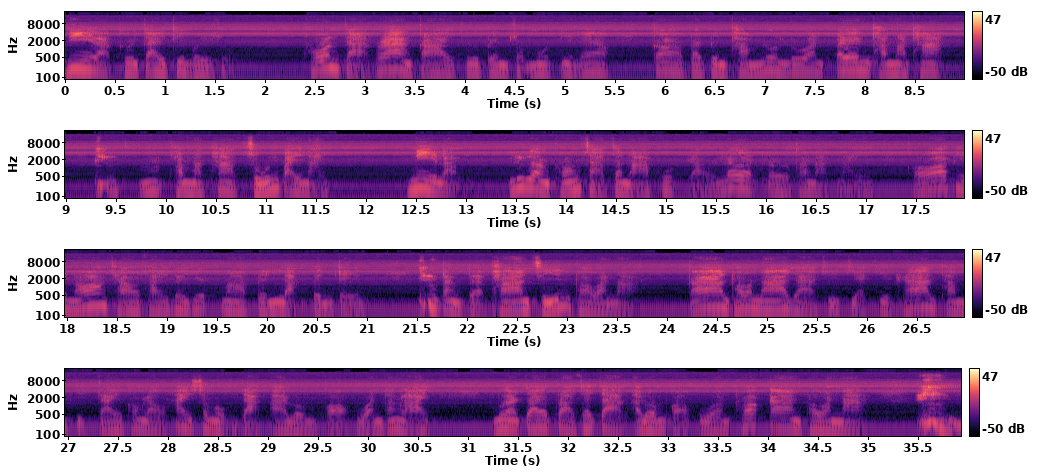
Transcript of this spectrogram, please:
นี่แหละคือใจที่บริสุทธิ์ พ้นจากร่างกายคือเป็นสมมุตินี่แล้ว ก็ไปเป็นธรรมล้วนๆเป็นธรรมธาตุธรรมธาตุศูนย์ไปไหน นี่แหละเรื่องของศาสนาพุทธเราเลิศเลอขนาดไหน ขอพี่น้องชาวไทยได้ยึดมาเป็นหลักเป็นเกณฑ์ตั้งแต่ทานศีลภาวนา การภาวนาอย่าขี้เกียจขี้คร้านทำจิตใจของเราให้สงบจากอารมณ์ก่อกวนทั้งหลาย เมื่อใจปราศจากอารมณ์ก่อกวนเพราะการภาวนา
